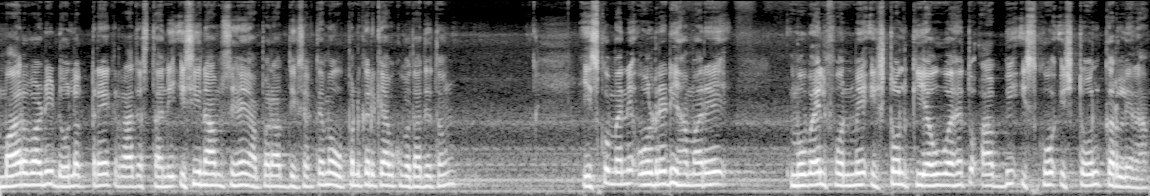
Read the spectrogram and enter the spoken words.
मारवाड़ी ढोलक ट्रैक राजस्थानी, इसी नाम से है, यहाँ पर आप देख सकते हैं। मैं ओपन करके आपको बता देता हूँ। इसको मैंने ऑलरेडी हमारे मोबाइल फ़ोन में इंस्टॉल किया हुआ है तो आप भी इसको इंस्टॉल कर लेना।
